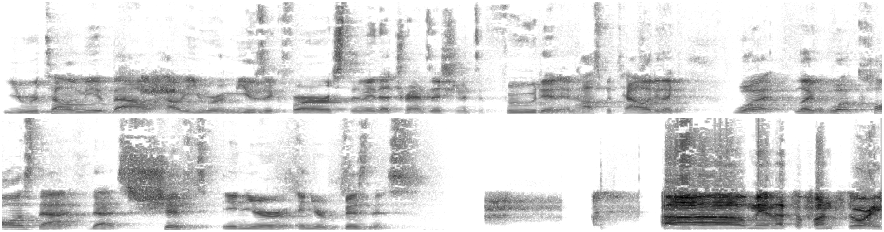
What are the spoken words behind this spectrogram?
you were telling me about how you were in music first and made that transition into food and, and hospitality. Like what like what caused that that shift in your in your business? Oh man, that's a fun story.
